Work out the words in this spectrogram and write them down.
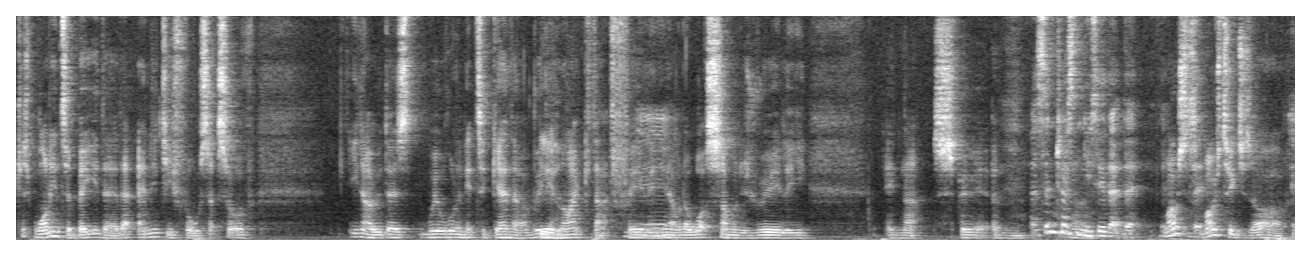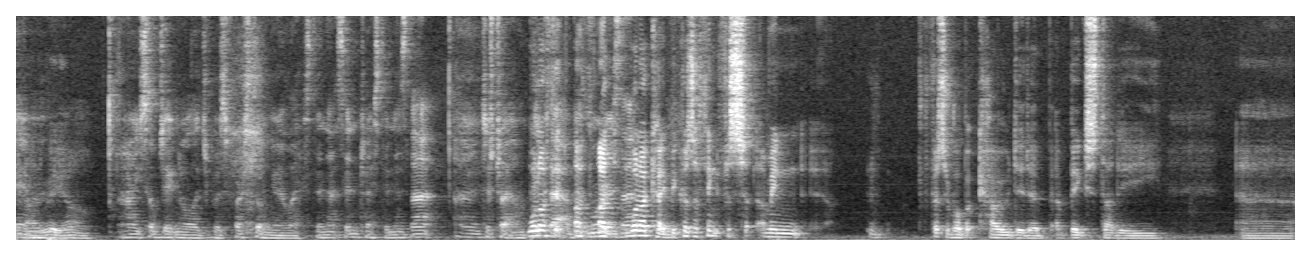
just wanting to be there, that energy force, that sort of you know, there's we're all in it together. I really Yeah. like that feeling. You know, when I watch someone who's really in that spirit, and It's interesting Yeah. you say that. that, that most that most teachers are, you know, Um, they really are. high subject knowledge was first on your list, and that's interesting. Is that? I'm just trying to unpick Well, I that think, a I, bit more. I, that? well, okay, because I think for, I mean, Professor Robert Coe did a, a big study uh,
